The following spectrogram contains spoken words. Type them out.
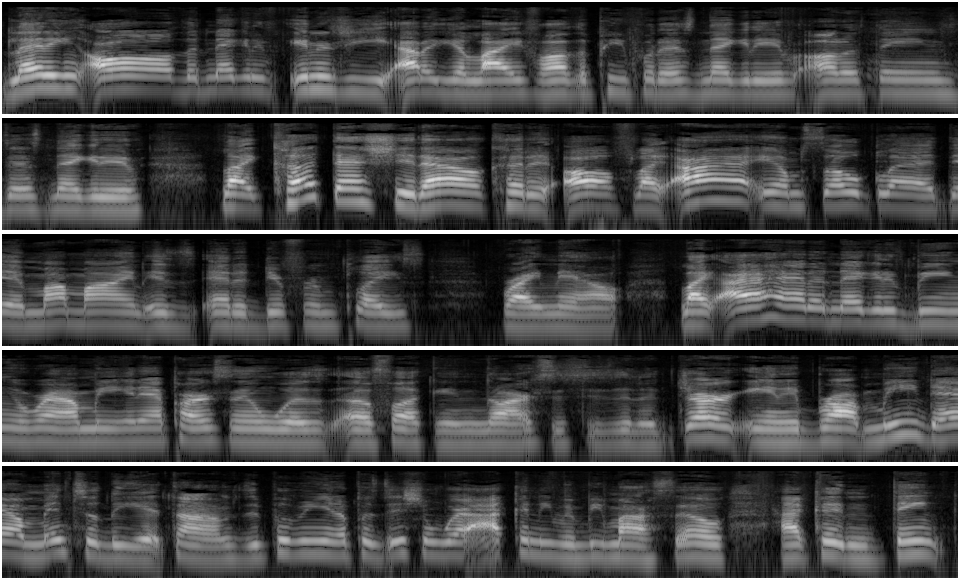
letting all the negative energy out of your life, all the people that's negative, all the things that's negative. Like, cut that shit out, cut it off. Like, I am so glad that my mind is at a different place right now. Like I had a negative being around me and that person was a fucking narcissist and a jerk and it brought me down mentally at times. It put me in a position where I couldn't even be myself. I couldn't think.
